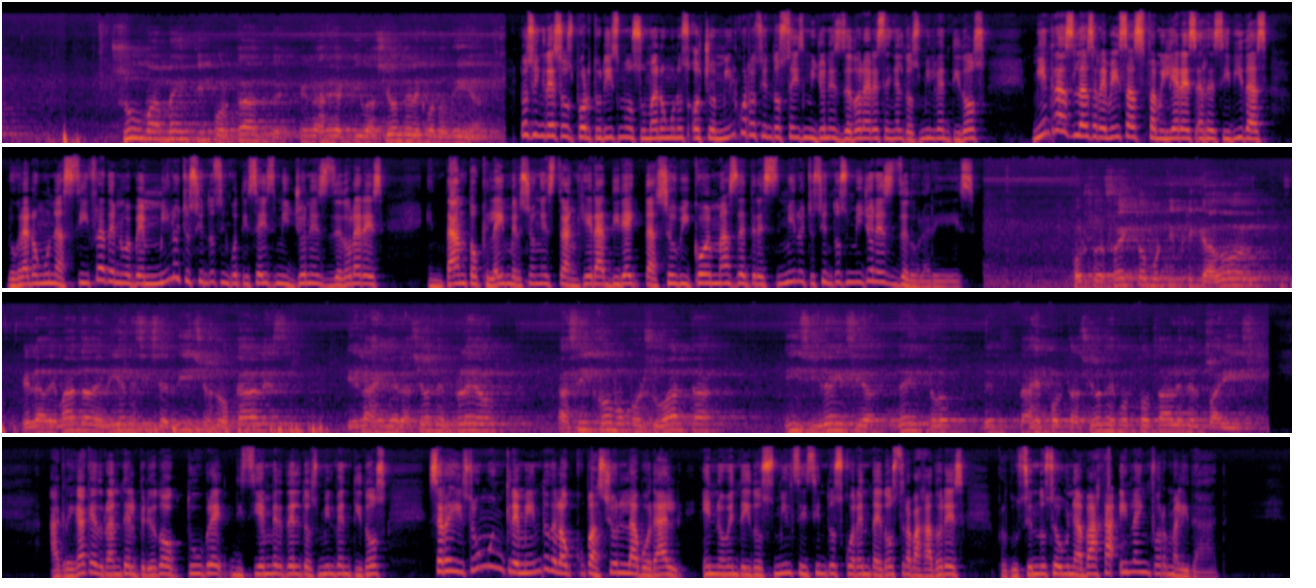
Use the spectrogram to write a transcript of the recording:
sumamente importante en la reactivación de la economía. Los ingresos por turismo sumaron unos 8.406 millones de dólares en el 2022, mientras las remesas familiares recibidas lograron una cifra de 9.856 millones de dólares, en tanto que la inversión extranjera directa se ubicó en más de 3.800 millones de dólares. Por su efecto multiplicador en la demanda de bienes y servicios locales y en la generación de empleo, así como por su alta incidencia dentro de las exportaciones totales del país. Agrega que durante el periodo octubre-diciembre del 2022 se registró un incremento de la ocupación laboral en 92.642 trabajadores, produciéndose una baja en la informalidad.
